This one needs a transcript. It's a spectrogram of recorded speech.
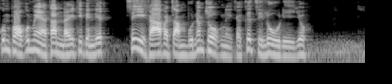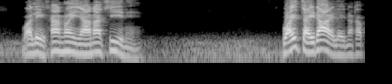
คุณพ่อคุณแม่ท่านใดที่เป็นเอฟซี่ขาประจำบุญน้ำโชคนี่ก็คือสิรูดีอยู่ว่าเลขห้าน้อยยาหน้าขี้นี่ ไว้ใจได้เลยนะครับ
